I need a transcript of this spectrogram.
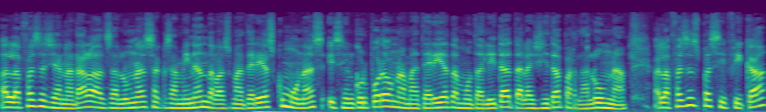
En la fase general, els alumnes s'examinen de les matèries comunes i s'incorpora una matèria de modalitat elegida per l'alumne. A la fase específica,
